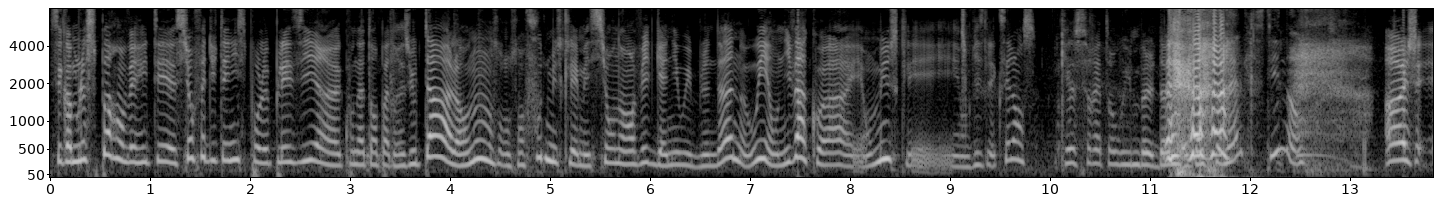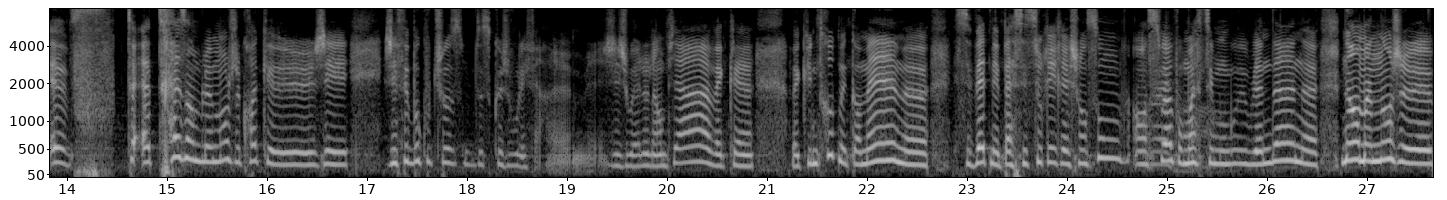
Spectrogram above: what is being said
C'est comme le sport en vérité. Si on fait du tennis pour le plaisir, euh, qu'on n'attend pas de résultat, alors non, on s'en fout de muscler. Mais si on a envie de gagner Wimbledon, oui, on y va, quoi. Et on muscle et, et on vise l'excellence. Quel serait ton Wimbledon personnel, Christine? Oh, euh, pff, euh, très humblement, je crois que j'ai fait beaucoup de choses de ce que je voulais faire. Euh, j'ai joué à l'Olympia avec, euh, avec une troupe, mais quand même, euh, c'est bête, mais passer sur Rire et Chanson, en soi, pour moi, c'était mon. Euh, non, maintenant, je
